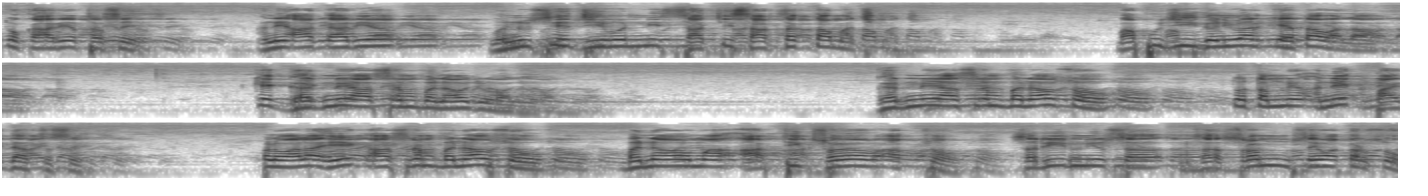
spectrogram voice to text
તો કાર્ય થશે. અને આ કાર્ય મનુષ્ય જીવનની સાચી સાર્થકતામાં છે. બાપુજી ઘણીવાર કહેતા વાલા કે ઘરને આશ્રમ બનાવજો વાલા. ઘરને આશ્રમ બનાવશો તો તમને અનેક ફાયદા થશે. પણ વાલા એક આશ્રમ બનાવશો, બનાવવામાં આર્થિક સહયોગ આપશો, શરીરની શ્રમ સેવા કરશો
